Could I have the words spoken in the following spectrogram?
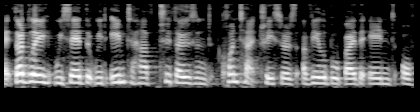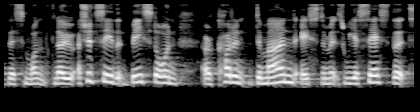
Uh, thirdly, we said that we'd aim to have 2,000 contact tracers available by the end of this month. Now, I should say that based on our current demand estimates, we assess that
